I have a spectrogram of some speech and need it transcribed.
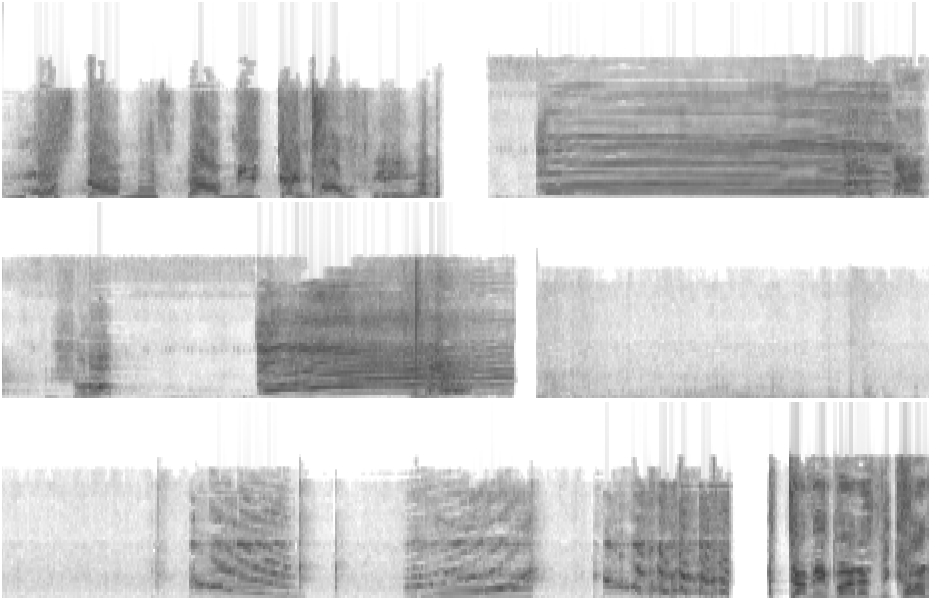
Mosca, misca, me e! You shut up what has become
